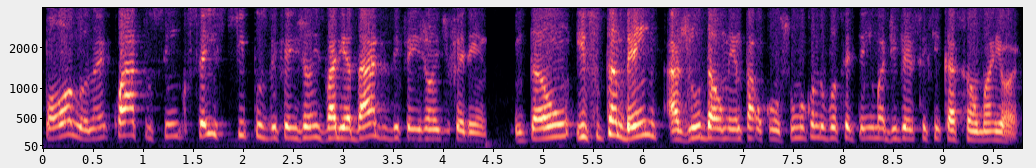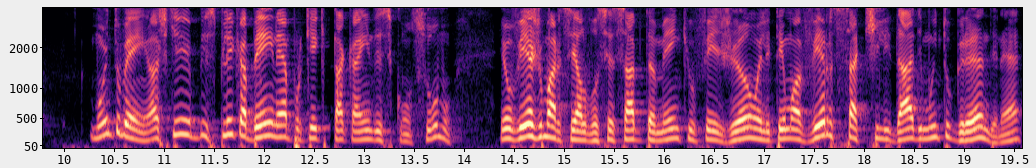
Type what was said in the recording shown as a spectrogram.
polo né, quatro, cinco, seis tipos de feijões, variedades de feijões diferentes. Então, isso também ajuda a aumentar o consumo quando você tem uma diversificação maior. Muito bem, acho que explica bem né, por que está caindo esse consumo. Eu vejo, Marcelo, você sabe também que o feijão ele tem uma versatilidade muito grande, né?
